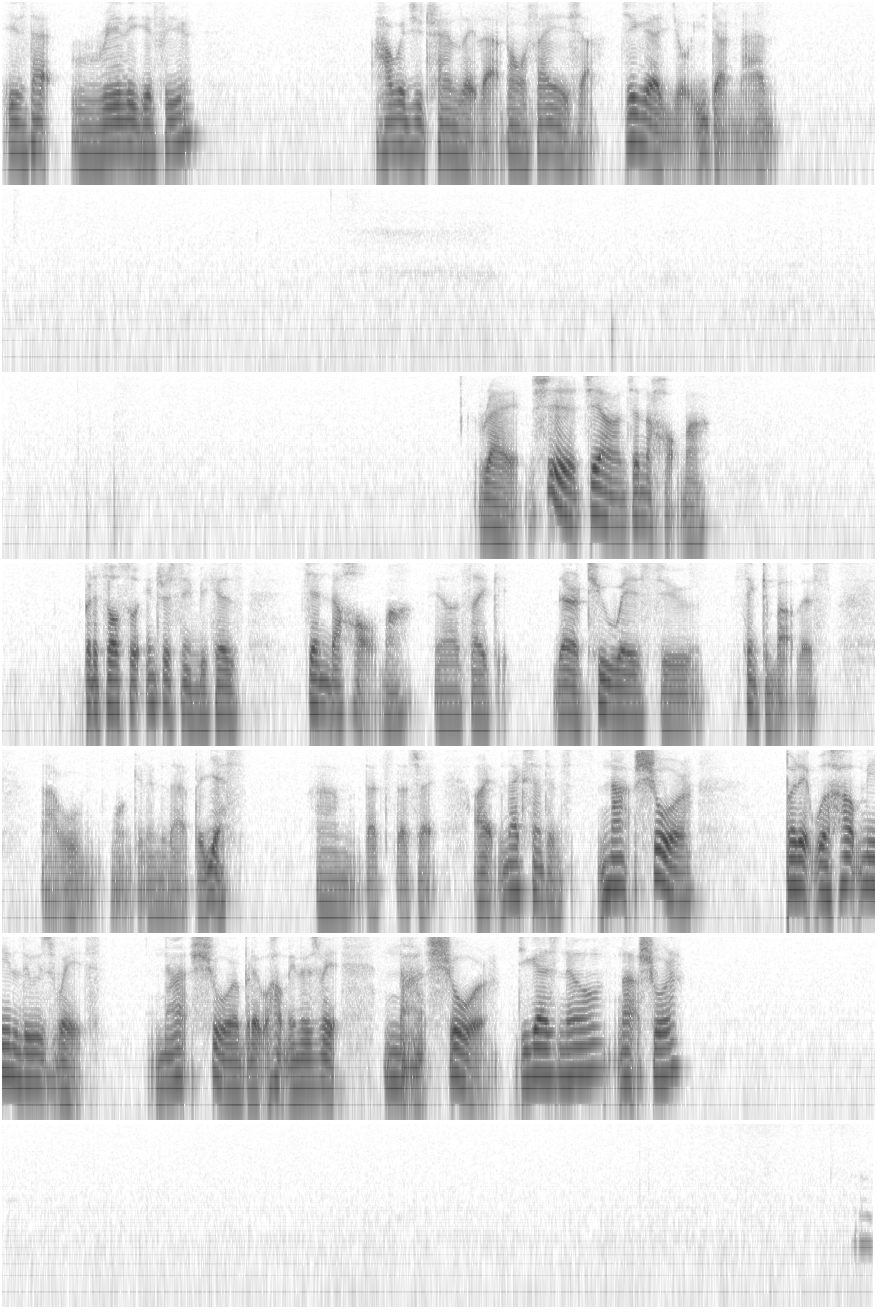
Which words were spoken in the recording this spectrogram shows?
is that really good for you? How would you translate that? 帮我翻译一下，这个有一点难。Right，是这样真的好吗？But it's also interesting because 真的好吗? You know, it's like there are two ways to think about this. Uh, we won't get into that, but yes, um, that's that's right. All right, the next sentence. Not sure, but it will help me lose weight. Not sure, but it will help me lose weight. Not sure. Do you guys know not sure?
